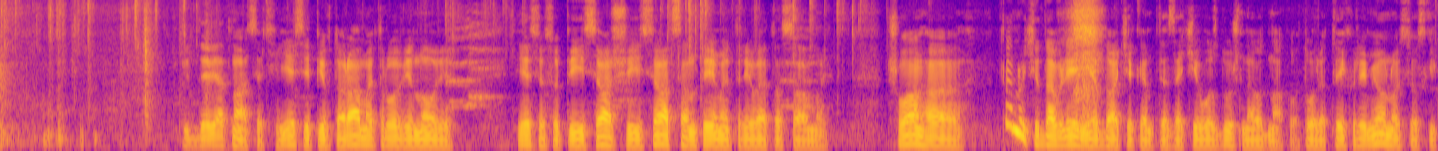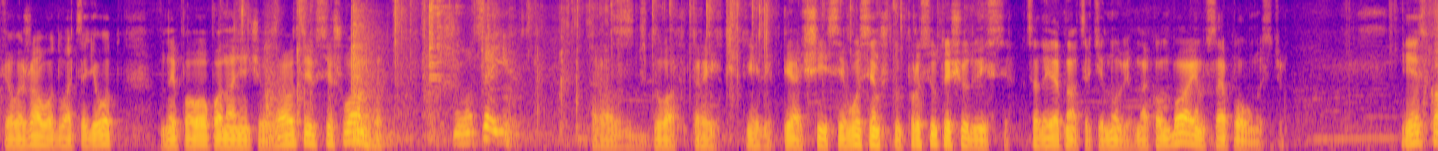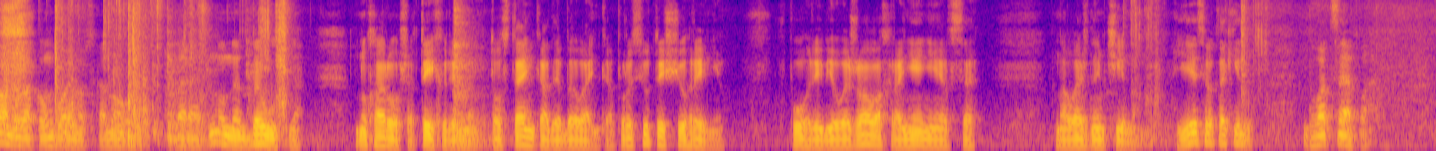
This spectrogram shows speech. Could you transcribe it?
Під 19. Є і півтора метрові нові. Є 50-60 сантиметрів. Это саме. Шланга, та ну чи давлення датчик МТЗ, чи воздушне однаково. Толя тих времен, ось скільки лежало 20 год, не полопана нічого. За оці всі шланги. Оце їх. Раз, два, три, чотири, п'ять, шість, сім, вісім штук. Просю 1200. Це 19 нові. На комбайн все повністю. Є камера комбайновська нова. Перед. Ну, не беушна. Ну, хороша, тих гривень. Товстенька, дебеленька. Просю 1000 гривень. В погрібі лежала, хранення, все належним чином. Є отакі два цепа.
